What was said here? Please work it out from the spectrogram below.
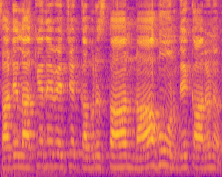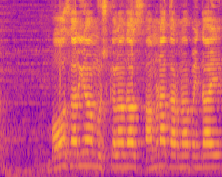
ਸਾਡੇ ਇਲਾਕੇ ਦੇ ਵਿੱਚ ਕਬਰਸਤਾਨ ਨਾ ਹੋਣ ਦੇ ਕਾਰਨ ਬਹੁਤ ਸਾਰੀਆਂ ਮੁਸ਼ਕਲਾਂ ਦਾ ਸਾਹਮਣਾ ਕਰਨਾ ਪੈਂਦਾ ਏ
